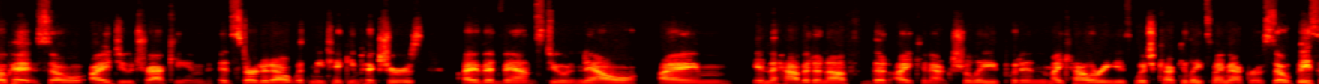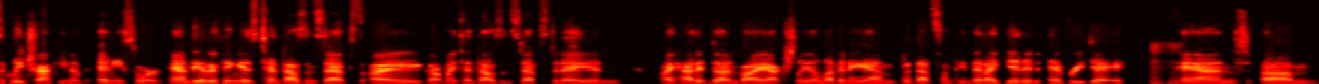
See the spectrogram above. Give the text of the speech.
Okay, so I do tracking. It started out with me taking pictures. I've advanced to now I'm in the habit enough that I can actually put in my calories, which calculates my macros. So basically, tracking of any sort. And the other thing is 10,000 steps. I got my 10,000 steps today and I had it done by actually 11 a.m., but that's something that I get in every day. Mm-hmm. and um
